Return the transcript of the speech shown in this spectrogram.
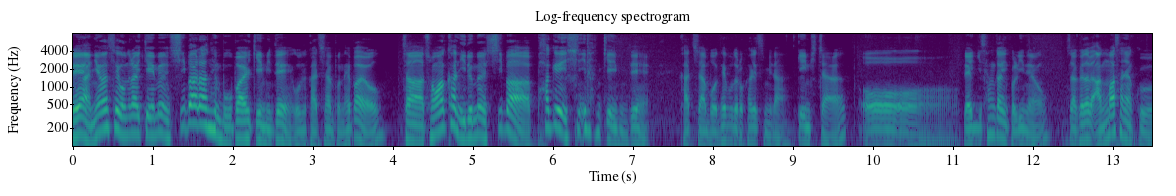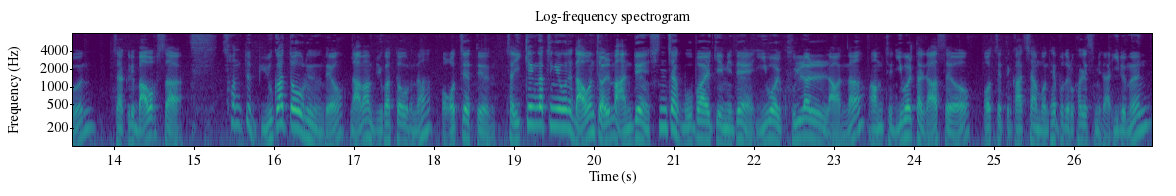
네, 안녕하세요. 오늘 할 게임은 시바라는 모바일 게임인데 오늘 같이 한번 해봐요. 자, 정확한 이름은 시바 파괴의 신이란 게임인데 같이 한번 해보도록 하겠습니다. 게임 시작. 어, 렉이 상당히 걸리네요. 자, 그 다음에 악마 사냥꾼. 자, 그리고 마법사. 선뜻 뮤가 떠오르는데요? 나만 뮤가 떠오르나? 어쨌든. 자, 이 게임 같은 경우는 나온 지 얼마 안 된 신작 모바일 게임인데 2월 9일날 나왔나? 아무튼 2월달에 나왔어요. 어쨌든 같이 한번 해보도록 하겠습니다. 이름은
